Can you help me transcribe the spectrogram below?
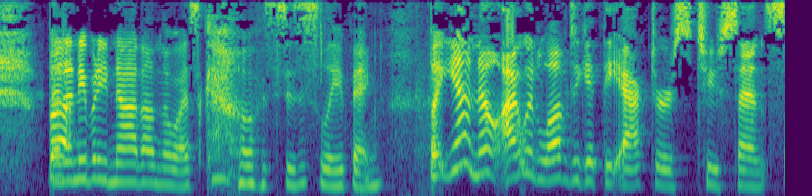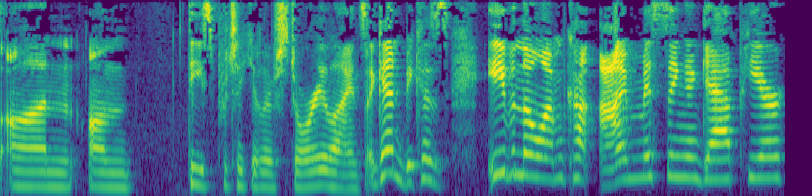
but anybody not on the West Coast is sleeping. But yeah, no, I would love to get the actors' two cents on on these particular storylines again because even though I'm I'm missing a gap here,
